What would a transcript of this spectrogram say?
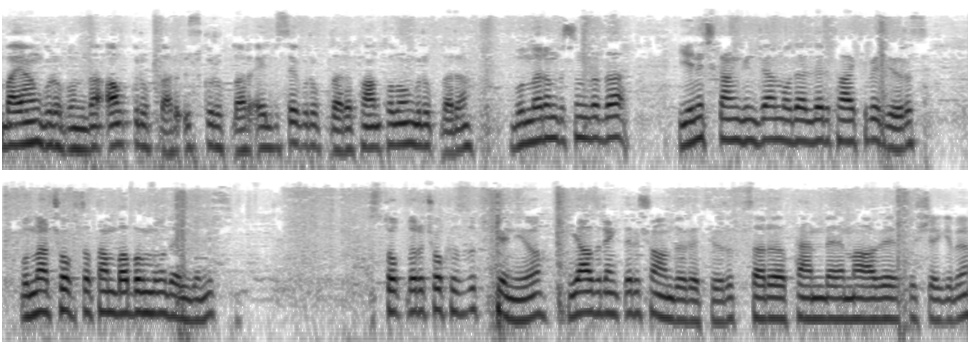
Bayan grubunda alt gruplar, üst gruplar, elbise grupları, pantolon grupları. Bunların dışında da yeni çıkan güncel modelleri takip ediyoruz. Bunlar çok satan bubble modellerimiz. Stokları çok hızlı tükeniyor. Yaz renkleri şu anda üretiyoruz. Sarı, pembe, mavi, fuşya gibi.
